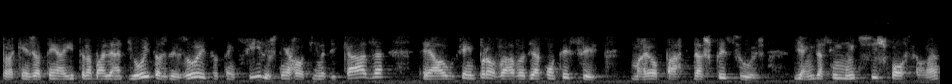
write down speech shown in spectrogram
Para quem já tem aí trabalhar de 8 às 18, tem filhos, tem a rotina de casa, é algo que é improvável de acontecer, maior parte das pessoas. E ainda assim muitos se esforçam, né?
